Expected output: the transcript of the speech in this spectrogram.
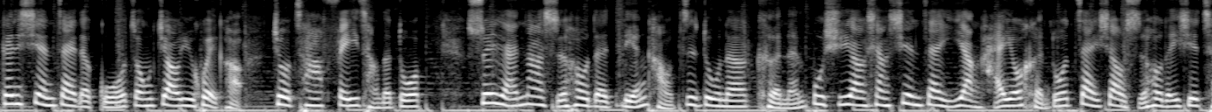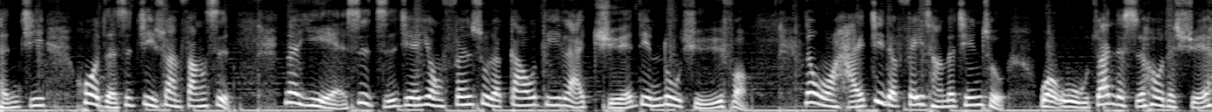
跟现在的国中教育会考就差非常的多。虽然那时候的联考制度呢，可能不需要像现在一样，还有很多在校时候的一些成绩或者是计算方式，那也是直接用分数的高低来决定录取与否。那我还记得非常的清楚，我五专的时候的学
